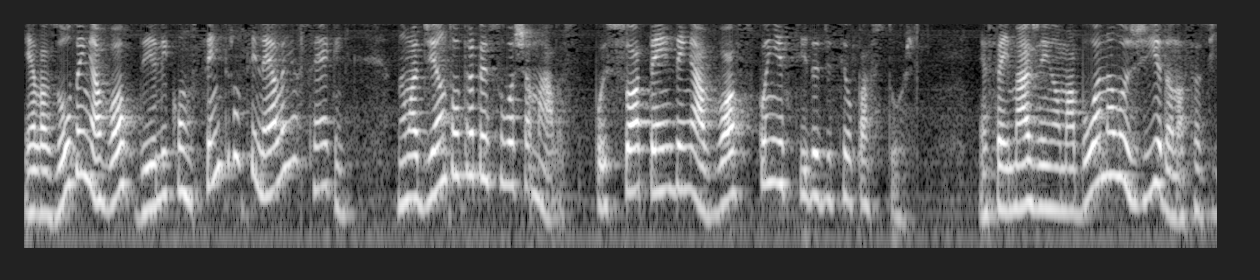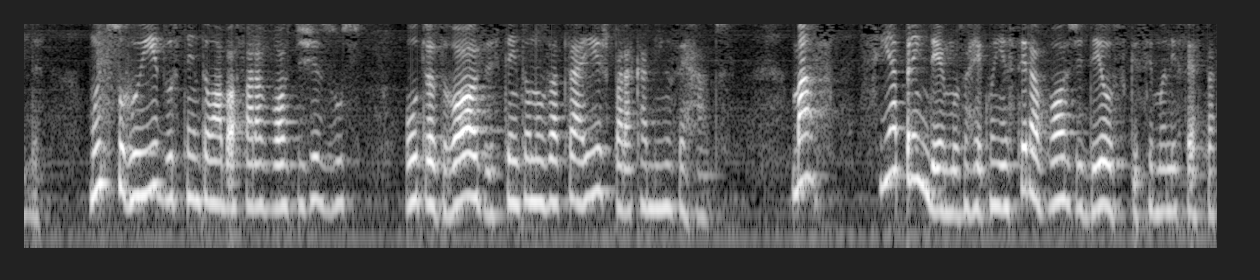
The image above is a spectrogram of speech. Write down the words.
elas ouvem a voz dele, concentram-se nela e a seguem. Não adianta outra pessoa chamá-las, pois só atendem à voz conhecida de seu pastor. Essa imagem é uma boa analogia da nossa vida. Muitos ruídos tentam abafar a voz de Jesus, outras vozes tentam nos atrair para caminhos errados. Mas se aprendermos a reconhecer a voz de Deus que se manifesta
